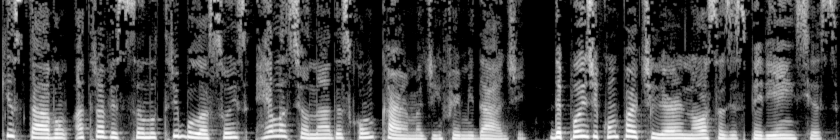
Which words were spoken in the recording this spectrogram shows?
que estavam atravessando tribulações relacionadas com o karma de enfermidade. Depois de compartilhar nossas experiências,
